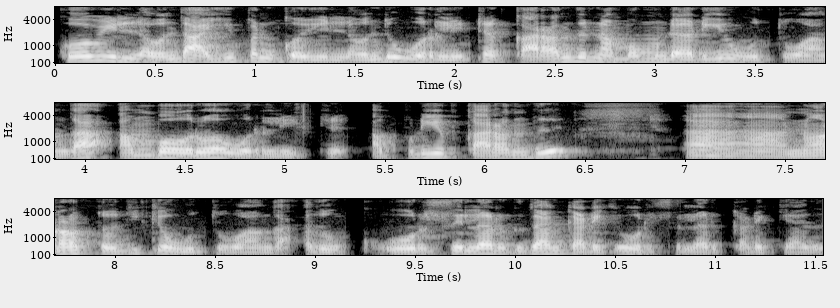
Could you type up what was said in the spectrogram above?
கோவிலில் வந்து ஐயப்பன் கோவிலில் வந்து ஒரு லிட்டர் கறந்து நம்ம முன்னாடியே ஊற்றுவாங்க ஐம்பது ரூபா ஒரு லிட்ரு அப்படியே கறந்து நுர தொதிக்க ஊற்றுவாங்க அது ஒரு சிலருக்கு தான் கிடைக்கும் ஒரு சிலருக்கு கிடைக்காது.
